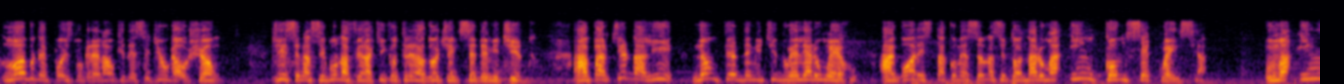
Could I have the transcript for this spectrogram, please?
logo depois do Grenal que decidiu o Galchão, disse na segunda-feira aqui que o treinador tinha que ser demitido. A partir dali, não ter demitido ele era um erro agora está começando a se tornar uma inconsequência, uma, in,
